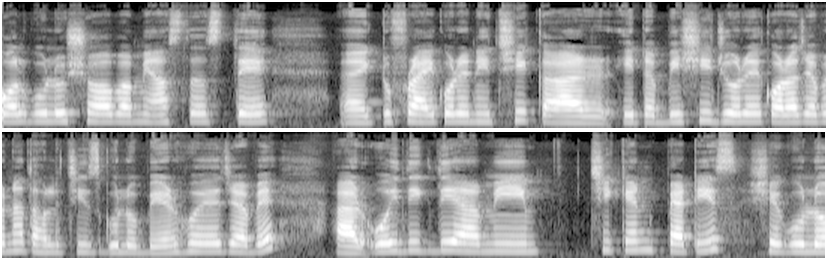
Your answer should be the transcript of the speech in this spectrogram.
বলগুলো সব আমি আস্তে আস্তে একটু ফ্রাই করে নিচ্ছি। আর এটা বেশি জোরে করা যাবে না, তাহলে চিজগুলো বের হয়ে যাবে। আর ওই দিক দিয়ে আমি চিকেন প্যাটিস সেগুলো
